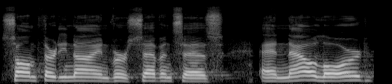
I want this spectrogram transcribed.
Psalm 39, verse 7 says, And now, Lord,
